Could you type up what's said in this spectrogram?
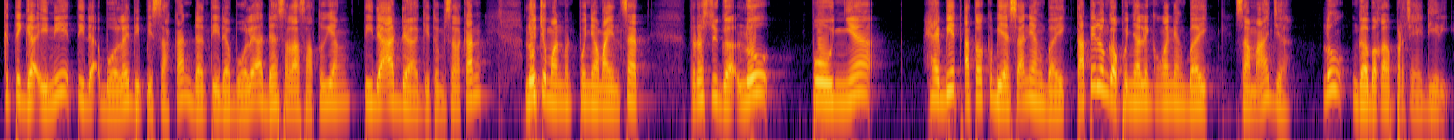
Ketiga ini tidak boleh dipisahkan dan tidak boleh ada salah satu yang tidak ada gitu. Misalkan lu cuma punya mindset, terus juga lu punya habit atau kebiasaan yang baik, tapi lu nggak punya lingkungan yang baik, sama aja. Lu nggak bakal percaya diri.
